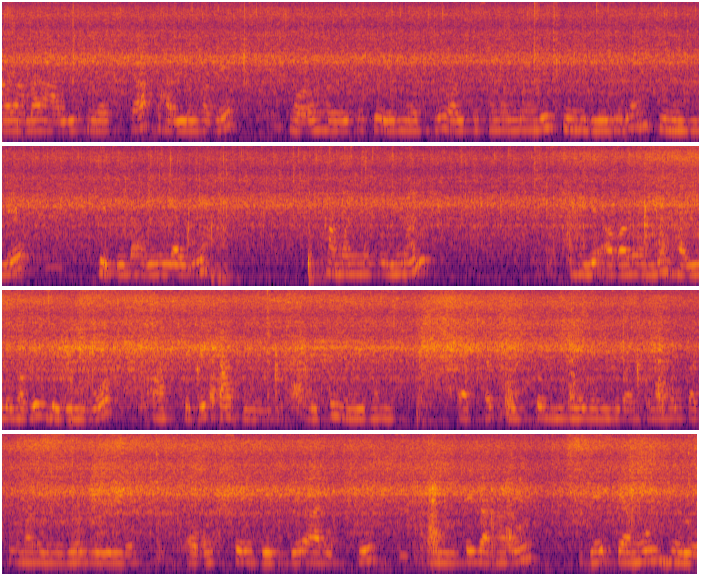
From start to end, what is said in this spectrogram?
আর আমার আলু পেঁয়াজটা ভালোভাবে নরম হয়ে এসেছে এর মধ্যে অল্প সামান্য আমি চিনি দিয়ে দিলাম। চিনি দিলে খেতে দারুণ লাগে, সামান্য পরিমাণ। দিয়ে আবারও আমি ভালোভাবে ভেজে নেব পাঁচ থেকে সাত মিনিট। দেখুন এইভাবে একটা ছোট্ট ভিডিও বন্ধুরা তোমাদের কাছে আমার অনুরোধ রইল, অবশ্যই দেখবে আর একটু কমেন্টে জানাবেন। যে কেমন হলো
